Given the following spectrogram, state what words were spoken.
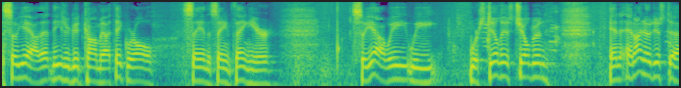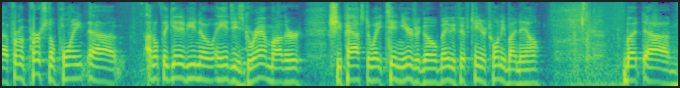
so yeah, that these are good comments. I think we're all saying the same thing here. So yeah, we we we're still His children, and and I know just uh, from a personal point. Uh, I don't think any of you know Angie's grandmother. She passed away 10 years ago, maybe 15 or 20 by now. But um,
